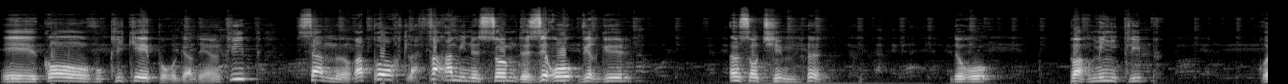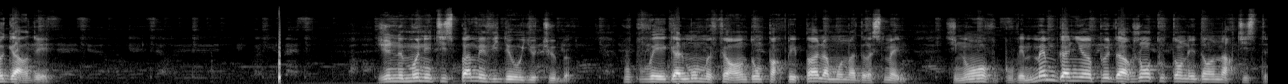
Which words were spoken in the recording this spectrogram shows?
Et quand vous cliquez pour regarder un clip, ça me rapporte la faramineuse somme de 0,1 centime d'euros par mini-clip. Regardez. Je ne monétise pas mes vidéos YouTube. Vous pouvez également me faire un don par PayPal à mon adresse mail Sinon, vous pouvez même gagner un peu d'argent tout en aidant un artiste.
